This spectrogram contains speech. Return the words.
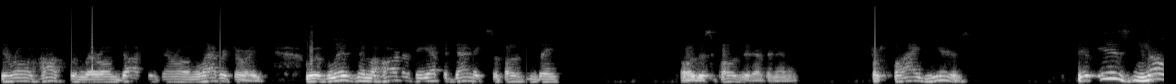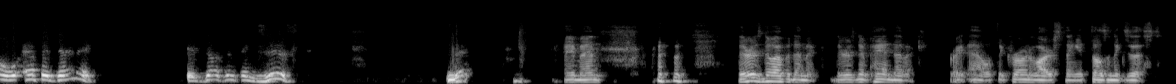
their own hospital, their own doctors, their own laboratories, who have lived in the heart of the epidemic, supposedly, or the supposed epidemic, for five years. There is no epidemic. It doesn't exist. Amen. there is no epidemic. There is no pandemic right now with the coronavirus thing. It doesn't exist.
